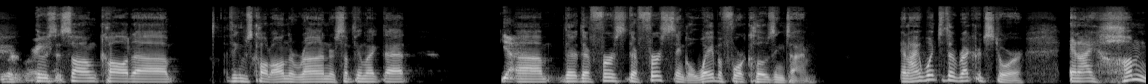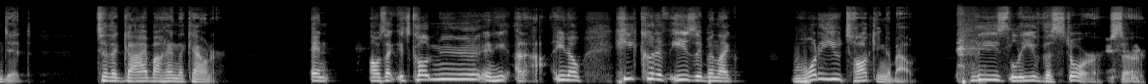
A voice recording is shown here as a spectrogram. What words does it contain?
were great. there was a song called uh I think it was called On the Run or something like that. yeah Um their their first their first single way before closing time. And I went to the record store and I hummed it to the guy behind the counter. And I was like, it's called, and he, you know, he could have easily been like, what are you talking about? Please leave the store, sir.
